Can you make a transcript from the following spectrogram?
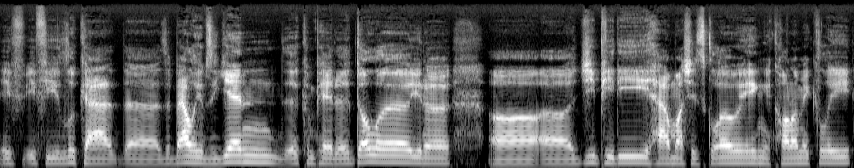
if if you look at uh, the value of the yen uh, compared to the dollar, you know, uh, uh, GPD, how much it's growing economically,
